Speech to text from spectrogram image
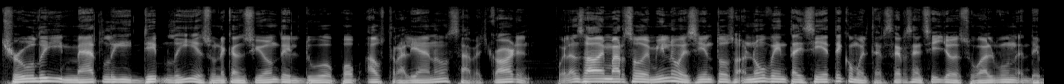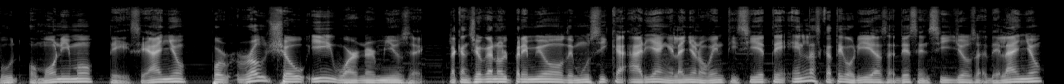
Truly, Madly, Deeply es una canción del dúo pop australiano Savage Garden. Fue lanzada en marzo de 1997 como el tercer sencillo de su álbum debut homónimo de ese año por Roadshow y Warner Music. La canción ganó el premio de música ARIA en el año 97 en las categorías de sencillos del año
